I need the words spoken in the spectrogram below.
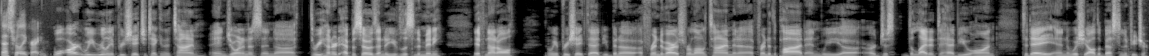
That's really great. Well, Art, we really appreciate you taking the time and joining us. And uh, 300 episodes. I know you've listened to many, if not all. And we appreciate that. You've been a, a, friend of ours for a long time and a friend of the pod, and we uh, are just delighted to have you on today and wish you all the best in the future.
